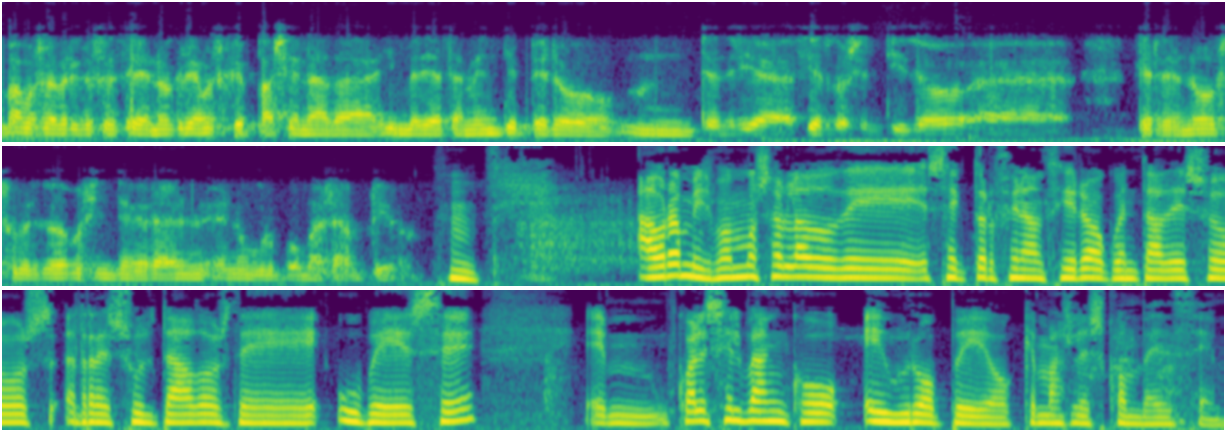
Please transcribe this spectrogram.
Vamos a ver qué sucede. No creemos que pase nada inmediatamente, pero mm, tendría cierto sentido eh, que Renault, sobre todo, pues integrar en, un grupo más amplio. Hmm. Ahora mismo hemos hablado de sector financiero a cuenta de esos resultados de VS. Em, ¿Cuál es el banco europeo que más les convence?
